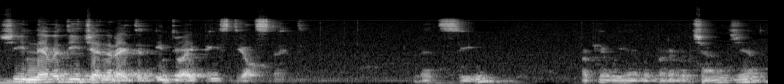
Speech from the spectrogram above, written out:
She never degenerated into a bestial state. Let's see. Okay, we have a bit of a challenge here.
